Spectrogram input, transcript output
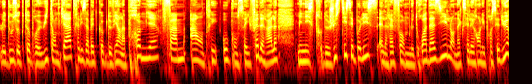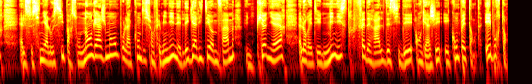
Le 12 octobre 84, Elisabeth Kopp devient la première femme à entrer au Conseil fédéral. Ministre de Justice et Police, elle réforme le droit d'asile en accélérant les procédures. Elle se signale aussi par son engagement pour la condition féminine et l'égalité homme-femme, une pionnière. Elle aurait été une ministre fédérale décidée, engagée et compétente. Et pourtant,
